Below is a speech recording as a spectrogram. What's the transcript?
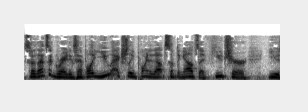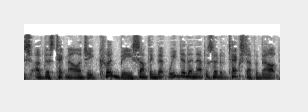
So that's a great example. You actually pointed out something else. A future use of this technology could be something that we did an episode of Tech Stuff about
